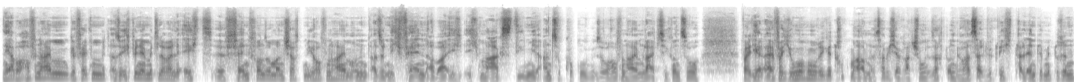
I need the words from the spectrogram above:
nee, aber Hoffenheim gefällt mir mit, also ich bin ja mittlerweile echt äh, Fan von so Mannschaften wie Hoffenheim und, also nicht Fan, aber ich, ich mag's, die mir anzugucken, so Hoffenheim, Leipzig und so, weil die halt einfach junge, hungrige Truppen haben. Das habe ich ja gerade schon gesagt. Und du hast halt wirklich Talente mit drin.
